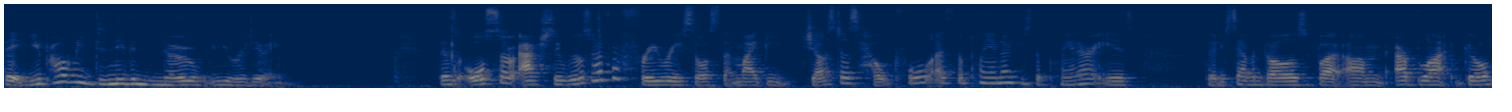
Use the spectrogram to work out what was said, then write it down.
that you probably didn't even know you were doing. There's also actually, we also have a free resource that might be just as helpful as the planner because the planner is $37, but um, our girl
